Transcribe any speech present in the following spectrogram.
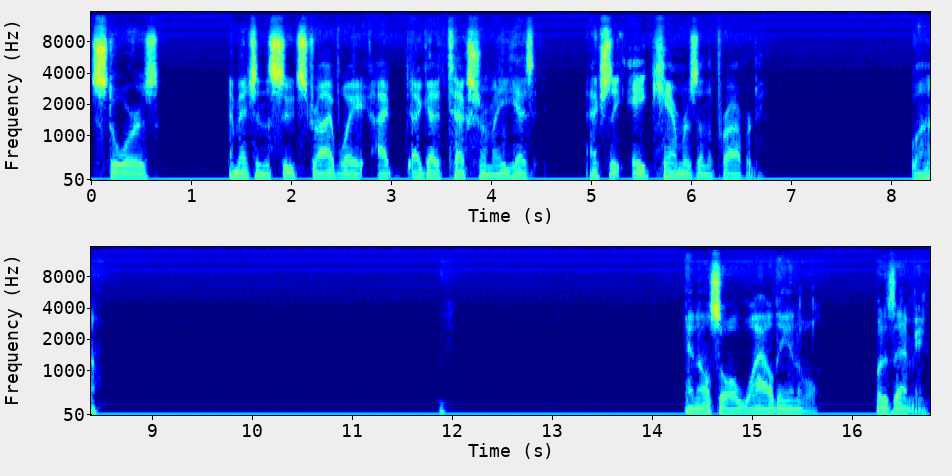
stores. I mentioned the suits driveway. I I got a text from him. He has actually eight cameras on the property. Wow. And also a wild animal. What does that mean?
